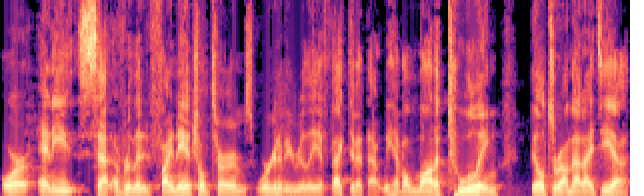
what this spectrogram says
or any set of related financial terms, we're going to be really effective at that. We have a lot of tooling built around that idea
